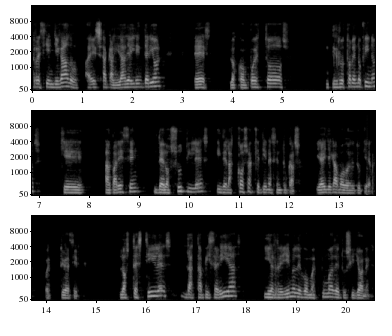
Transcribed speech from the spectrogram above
recién llegado a esa calidad de aire interior es los compuestos disruptores endocrinos que aparecen de los útiles y de las cosas que tienes en tu casa. Y ahí llegamos donde tú quieras. Pues te voy a decir, los textiles, las tapicerías y el relleno de goma espuma de tus sillones.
